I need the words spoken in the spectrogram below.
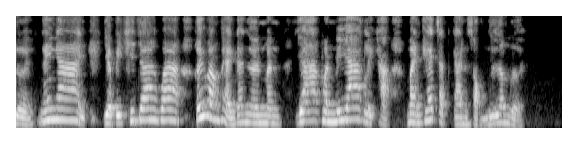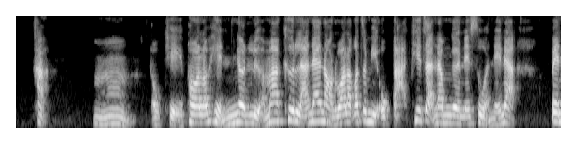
เลย ง่าย ๆ อย่าไปคิดยากว่าเฮ้ยวางแผนการเงินมันยากมันไม่ยากเลยค่ะ มันแค่จัดการสองเรื่องเลย ค่ะ อืม โอเค พอเราเห็นเงินเหลือมากขึ้นแล้วแน่นอนว่าเราก็จะมีโอกาสที่จะนำเงินในส่วนนี้เนี่ย เป็น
